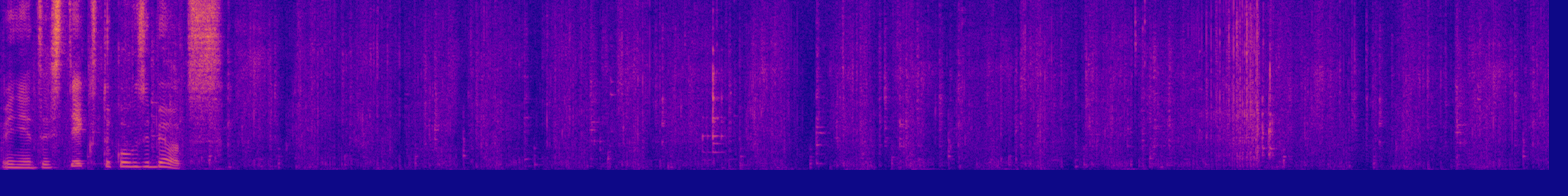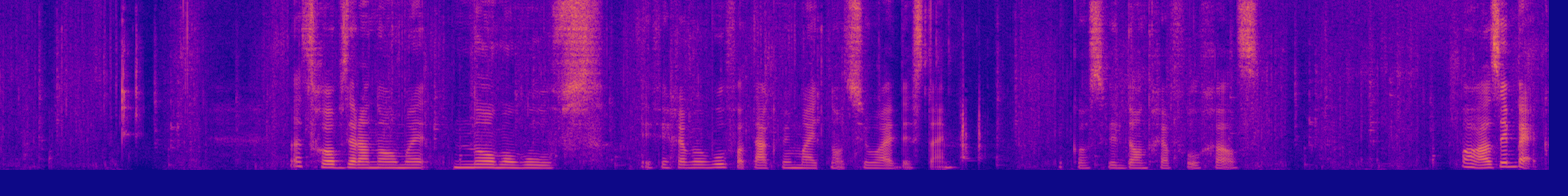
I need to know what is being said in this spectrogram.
We need the sticks to cook the birds. Let's hope there are no, no more wolves. If we have a wolf attack, we might not survive this time. Because we don't have full health. Oh, are they back?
